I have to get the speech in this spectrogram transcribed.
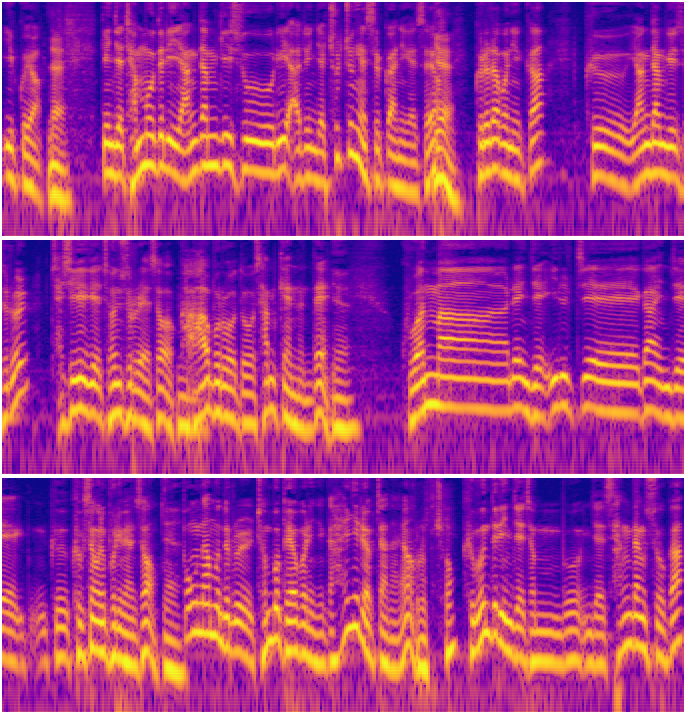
있고요. 네. 이게 이제 잡모들이 양잠 기술이 아주 이제 출중했을 거 아니겠어요? 예. 그러다 보니까 그 양잠 기술을 자식에게 전수를 해서 가압으로도 삼게 했는데 음. 예. 구한말에 이제 일제가 이제 그 극성을 부리면서 예. 뽕나무들을 전부 베어버리니까 할 일이 없잖아요. 그렇죠. 그분들이 이제 전부 이제 상당수가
